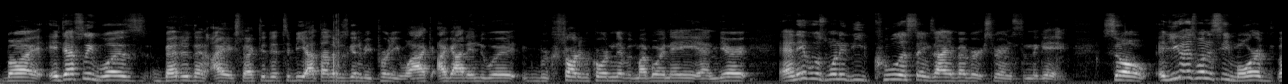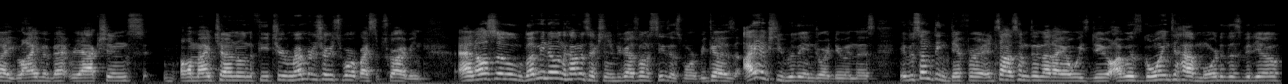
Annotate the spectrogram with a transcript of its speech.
but it definitely was better than I expected it to be. I thought it was gonna be pretty whack. I got into it, started recording it with my boy Nate and Garrett, and it was one of the coolest things I have ever experienced in the game. So, if you guys want to see more like live event reactions on my channel in the future, remember to show your support by subscribing. And also, let me know in the comment section if you guys want to see this more because I actually really enjoyed doing this. It was something different. It's not something that I always do. I was going to have more to this video,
